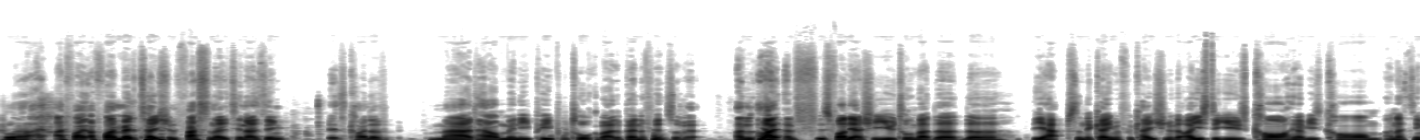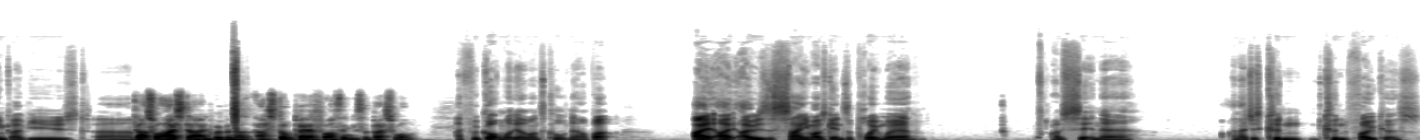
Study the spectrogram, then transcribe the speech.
But No, I, I find I find meditation fascinating. I think it's kind of mad how many people talk about the benefits of it. And Yeah. I, it's- it's funny actually. You were talking about the the the apps and the gamification of it. I used to use Calm. I think I've used Calm, and I think I've used. Um, that's what I started with and I, I still pay for. I think it's the best one. I've forgotten what the other one's called now, but I, I I was the same. I was getting to the point where I was sitting there and I just couldn't couldn't focus.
